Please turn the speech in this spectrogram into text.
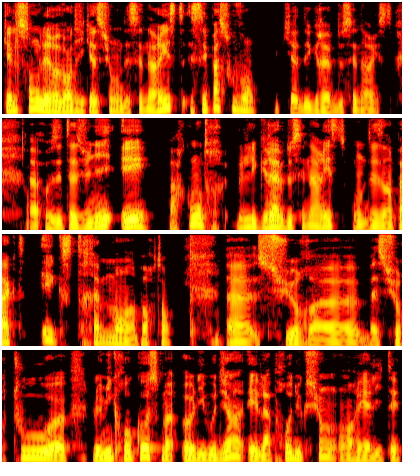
quelles sont les revendications des scénaristes. Et c'est pas souvent qu'il y a des grèves de scénaristes aux États-Unis. Et par contre, les grèves de scénaristes ont des impacts extrêmement importants euh, sur, euh, bah, sur tout euh, le microcosme hollywoodien et la production en réalité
